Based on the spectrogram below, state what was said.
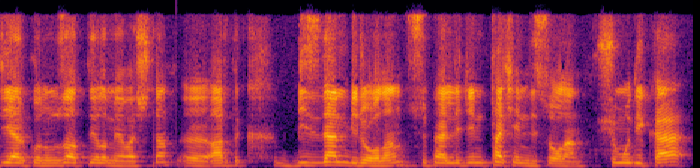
diğer konumuza atlayalım yavaştan. Ee, artık bizden biri olan, Süper Lig'in ta kendisi olan Şumudika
